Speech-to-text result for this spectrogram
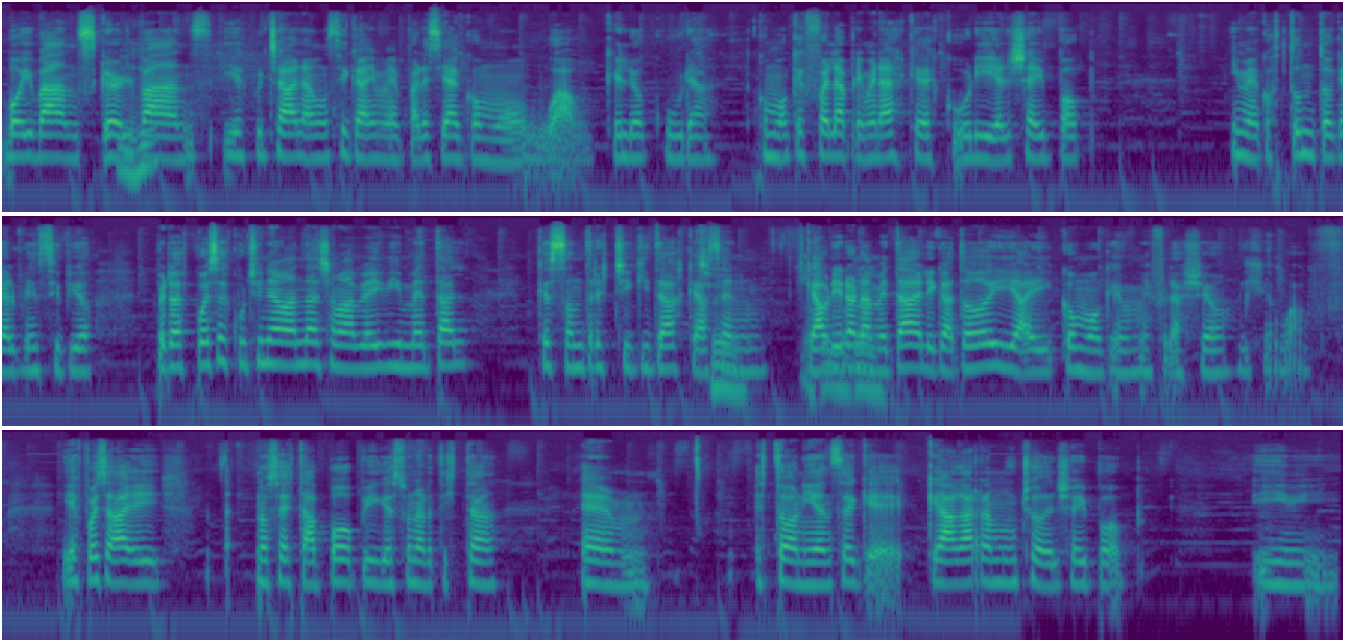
boy bands, girl bands, y escuchaba la música y me parecía como, wow, qué locura. Como que fue la primera vez que descubrí el J-pop y me costó un toque al principio. Pero después escuché una banda llamada Baby Metal, que son tres chiquitas que Sí, hacen, que abrieron a metal. Metallica todo y ahí como que me flasheó. Dije, wow. Y después hay, no sé, está Poppy, que es un artista em, estadounidense que, que agarra mucho del J-pop. Y,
